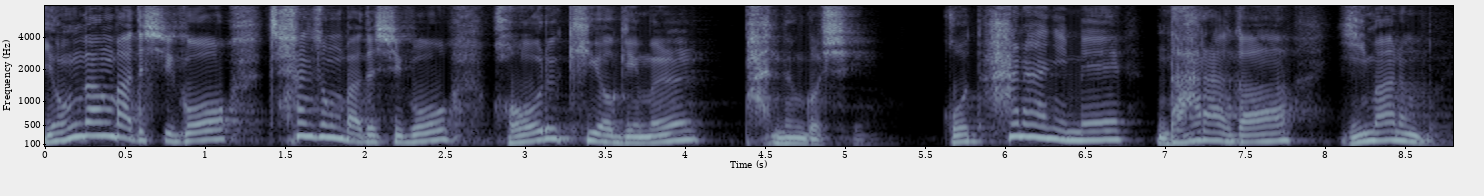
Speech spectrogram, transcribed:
영광 받으시고 찬송 받으시고 거룩히 여김을 받는 것이 곧 하나님의 나라가 임하는 거예요.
